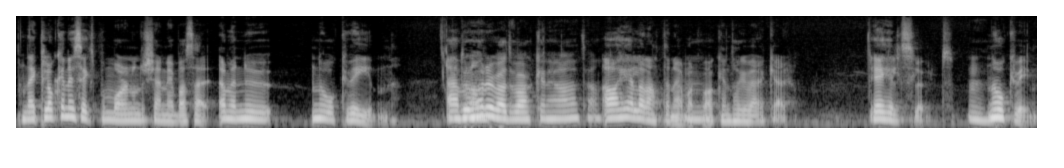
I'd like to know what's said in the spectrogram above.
När klockan är sex på morgonen då känner jag bara så här, ja, men nu, nu åker vi in. Även Då har om- du varit vaken hela natten? Ja, hela natten har jag varit vaken och tagit verkar. Jag är helt slut. Nu åker vi in.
